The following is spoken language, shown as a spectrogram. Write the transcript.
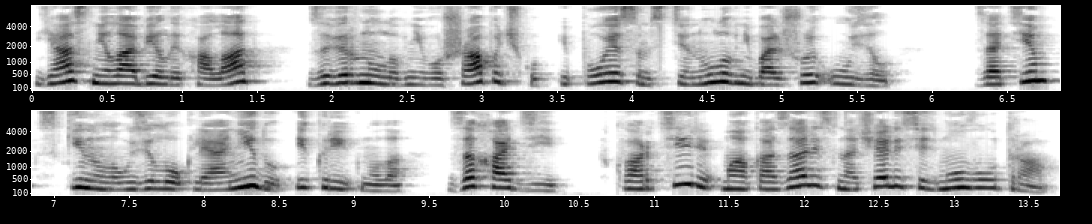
Я сняла белый халат, завернула в него шапочку и поясом стянула в небольшой узел. Затем скинула узелок Леониду и крикнула «Заходи!». В квартире мы оказались в начале седьмого утра.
